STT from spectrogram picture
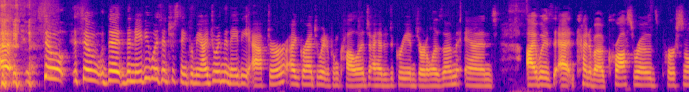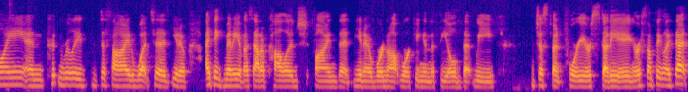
uh, so, so the the Navy was interesting for me. I joined the Navy after I graduated from college. I had a degree in journalism, and I was at kind of a crossroads personally, and couldn't really decide what to. You know, I think many of us out of college find that you know we're not working in the field that we just spent four years studying or something like that.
